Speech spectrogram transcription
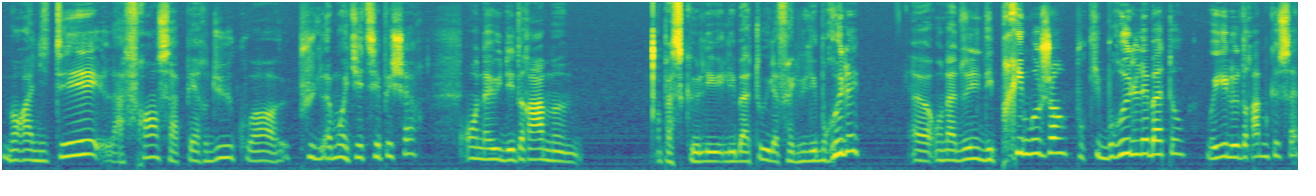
Moralité, la France a perdu quoi plus de la moitié de ses pêcheurs. On a eu des drames parce que les, bateaux, il a fallu les brûler. Euh, on a donné des primes aux gens pour qu'ils brûlent les bateaux. Vous voyez le drame que c'est?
